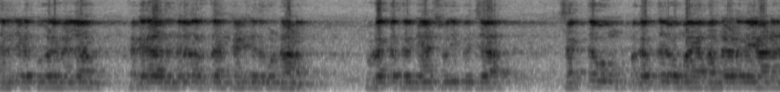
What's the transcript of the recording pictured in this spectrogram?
തെരഞ്ഞെടുപ്പുകളുമെല്ലാം തകരാതെ നിലനിർത്താൻ കഴിഞ്ഞതുകൊണ്ടാണ്. തുടക്കത്തിൽ ഞാൻ സൂചിപ്പിച്ച ശക്തവും മകത്തരവുമായ ഭരണഘടനയാണ്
